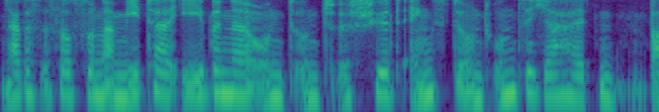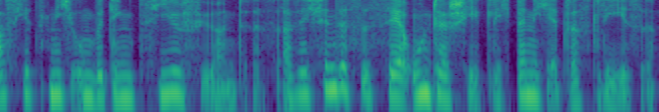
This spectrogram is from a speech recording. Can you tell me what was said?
na, das ist auf so einer Metaebene und, und schürt Ängste und Unsicherheiten, was jetzt nicht unbedingt zielführend ist. Also ich finde, es ist sehr unterschiedlich, wenn ich etwas lese.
